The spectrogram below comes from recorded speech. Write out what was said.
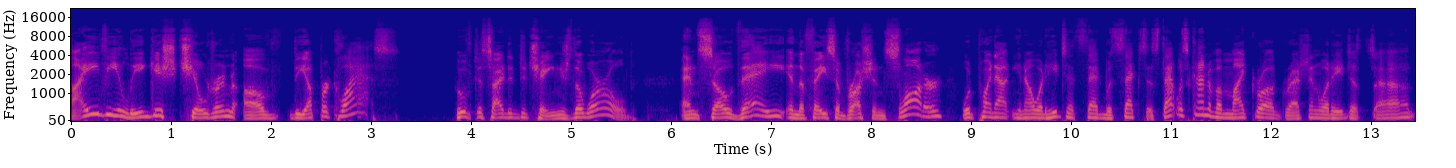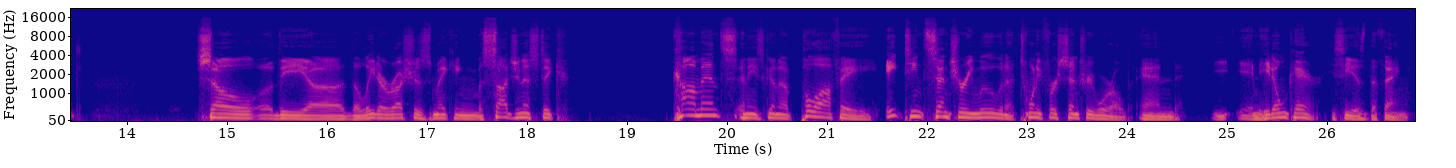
Ivy Leagueish children of the upper class who've decided to change the world. And so they, in the face of Russian slaughter, would point out, you know, what he just said was sexist. That was kind of a microaggression, what he just said. So uh, the uh, the leader of Russia is making misogynistic comments, and he's going to pull off a 18th century move in a 21st century world. And and he don't care. You see, is the thing.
